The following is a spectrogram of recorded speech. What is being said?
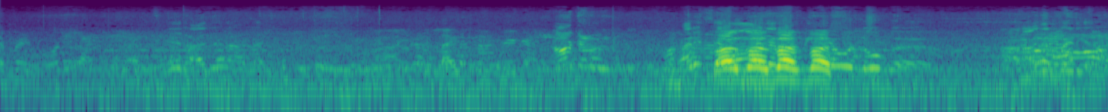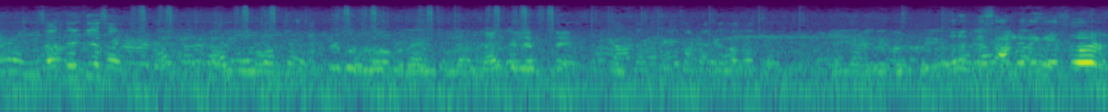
ए, राजा ना लाइट हाँ। अरे बस, बस, बस, बस। वो लोग अंदर बैठ गए सर देखिए सर। आपके लेफ़्ट में सामने देखिए सर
